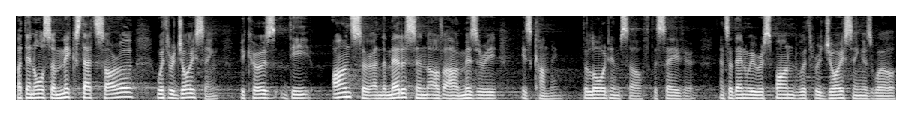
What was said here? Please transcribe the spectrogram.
but then also mix that sorrow with rejoicing because the answer and the medicine of our misery is coming the Lord Himself, the Savior. And so then we respond with rejoicing as well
